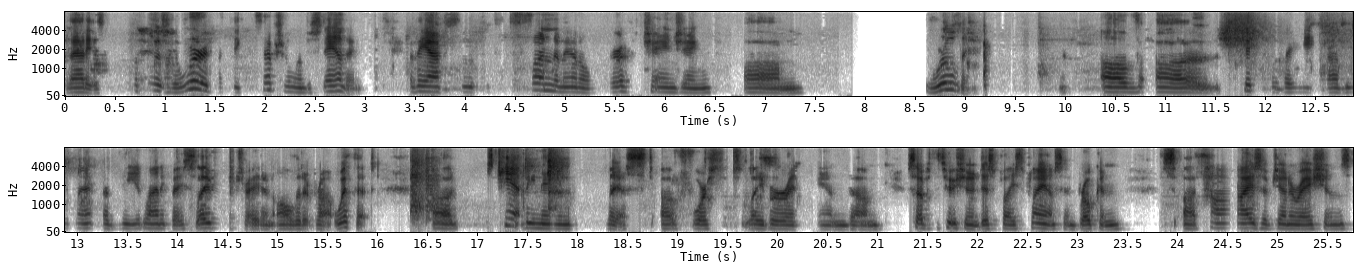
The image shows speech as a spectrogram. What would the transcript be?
That is, because of the word, but the conceptual understanding of the absolute fundamental, earth-changing um, worlding of uh, particularly uh, the, the Atlantic-based slave trade and all that it brought with it. Uh, can't be named list of forced labor and, and um, substitution of displaced plants and broken uh, ties of generations.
